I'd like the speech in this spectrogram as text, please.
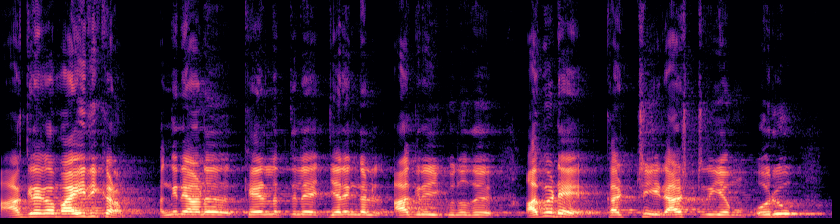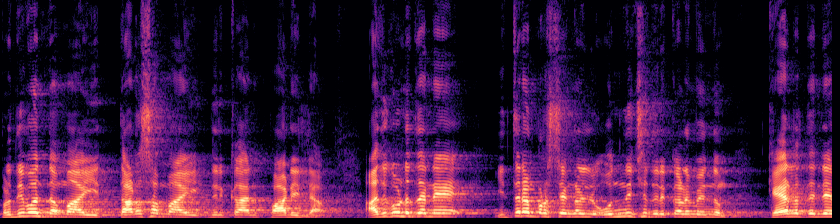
ആഗ്രഹമായിരിക്കണം. അങ്ങനെയാണ് കേരളത്തിലെ ജനങ്ങൾ ആഗ്രഹിക്കുന്നത്. അവിടെ കക്ഷി രാഷ്ട്രീയം ഒരു പ്രതിബന്ധമായി തടസ്സമായി നിൽക്കാൻ പാടില്ല. അതുകൊണ്ട് തന്നെ ഇത്തരം പ്രശ്നങ്ങളിൽ ഒന്നിച്ചു നിൽക്കണമെന്നും കേരളത്തിന്റെ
